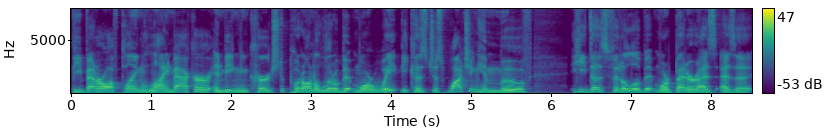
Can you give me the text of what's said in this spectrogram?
be better off playing linebacker and being encouraged to put on a little bit more weight because just watching him move, he does fit a little bit more better as as a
